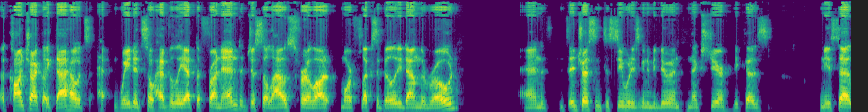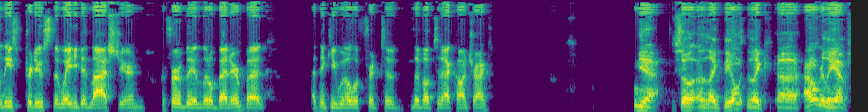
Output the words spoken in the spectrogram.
a contract like that, how it's weighted so heavily at the front end, it just allows for a lot more flexibility down the road. And it's, it's interesting to see what he's going to be doing next year because he needs to at least produce the way he did last year, and preferably a little better. But I think he will for to live up to that contract. Yeah. So uh, like the only like uh, I don't really have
